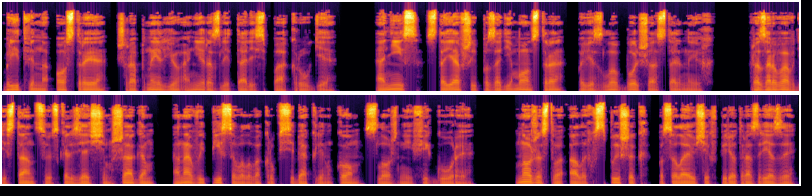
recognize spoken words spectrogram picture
Бритвенно-острые, шрапнелью они разлетались по округе. Анис, стоявший позади монстра, повезло больше остальных. Разорвав дистанцию скользящим шагом, она выписывала вокруг себя клинком сложные фигуры. Множество алых вспышек, посылающих вперед разрезы,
